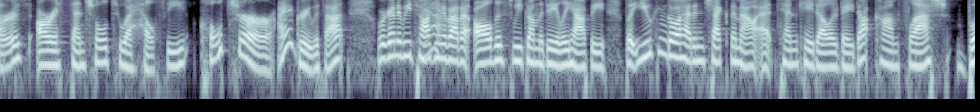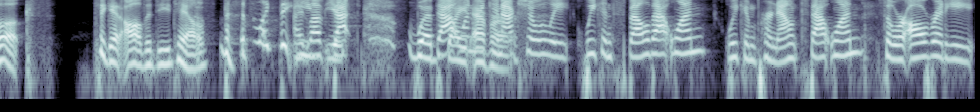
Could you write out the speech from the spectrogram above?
bookstores are essential to a healthy culture. I agree with that. We're going to be talking about it all this week on the Daily Happy, but you can go ahead and check them out at 10kdollarday.com slash books to get all the details. That's like the I easiest love that- website That one ever. we can actually, we can spell that one. We can pronounce that one. So we're already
